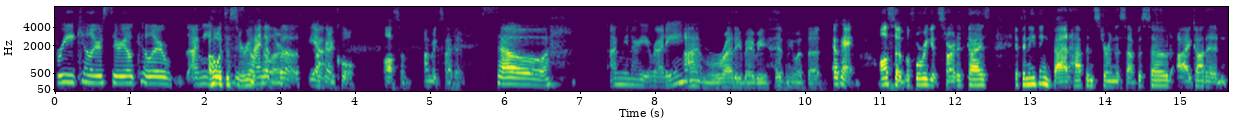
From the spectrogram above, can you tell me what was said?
spree killer, serial killer. I oh, mean, Oh, it's a serial kind killer. of both. Yeah. Okay, cool, awesome. I'm excited. So, I mean, are you ready? I'm ready, baby. Hit me with it. okay. Also, before we get started, guys, if anything bad happens during this episode, I got an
